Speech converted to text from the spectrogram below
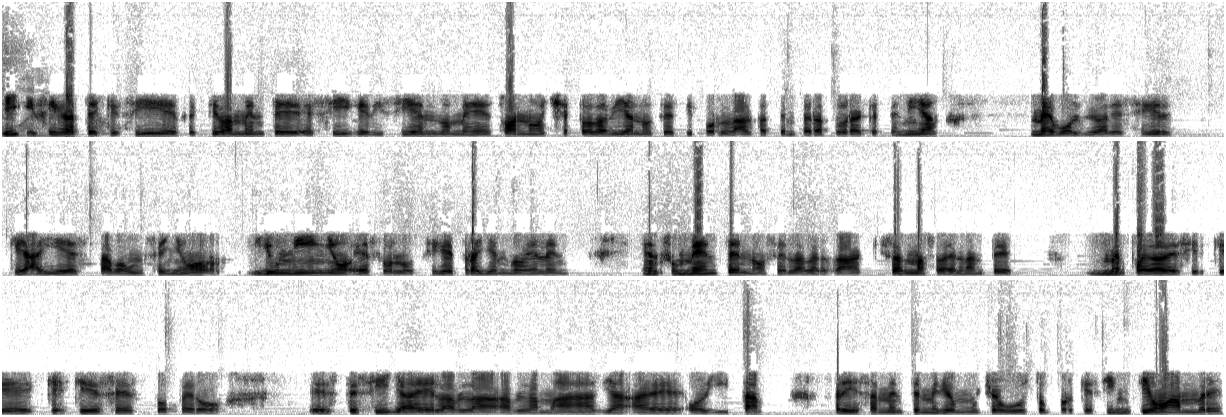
Y, y fíjate que sí, efectivamente eh, sigue diciéndome eso anoche. Todavía, no sé si por la alta temperatura que tenía, me volvió a decir que ahí estaba un señor y un niño, eso lo sigue trayendo él en, en su mente, no sé la verdad, quizás más adelante me pueda decir qué, qué, qué es esto, pero este sí ya él habla habla más, ya eh, ahorita precisamente me dio mucho gusto porque sintió hambre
